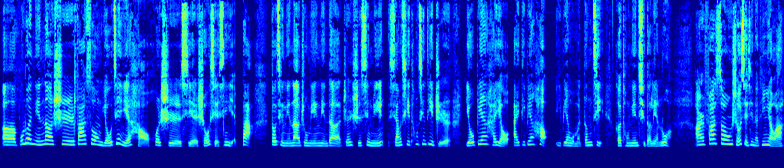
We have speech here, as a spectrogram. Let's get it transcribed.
呃，不论您呢是发送邮件也好，或是写手写信也罢，都请您呢注明您的真实姓名、详细通信地址、邮编还有 ID 编号，以便我们登记和同您取得联络。而发送手写信的听友啊，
